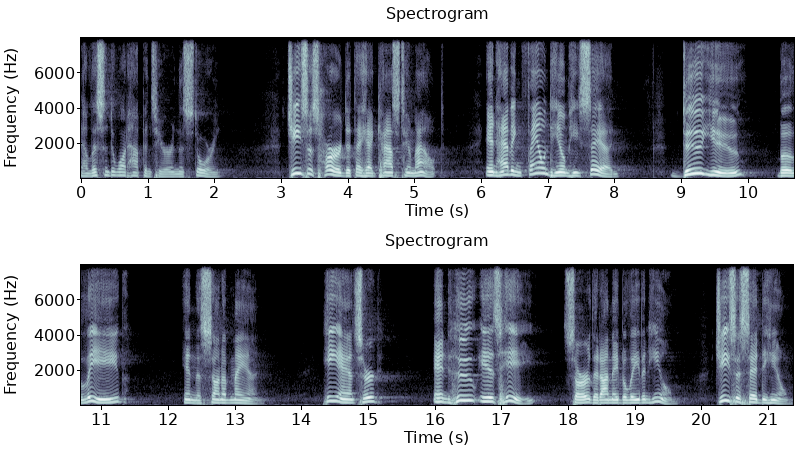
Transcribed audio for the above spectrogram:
Now, listen to what happens here in this story. Jesus heard that they had cast him out, and having found him, he said, Do you believe in the Son of Man? He answered, And who is he, sir, that I may believe in him? Jesus said to him,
